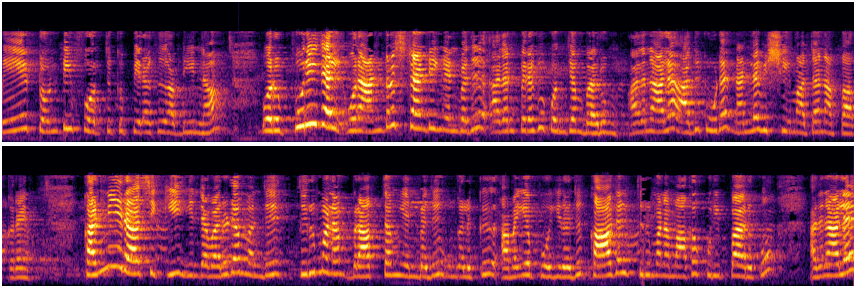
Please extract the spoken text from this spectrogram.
மே டுவெண்ட்டி ஃபோர்த்துக்கு பிறகு அப்படின்னா ஒரு புரிதல் ஒரு அண்டர்ஸ்டாண்டிங் என்பது அதன் பிறகு கொஞ்சம் வரும். அதனால அது கூட நல்ல விஷயமா தான் நான் பாக்குறேன் கன்னி ராசிக்கு இந்த வருடம் வந்து திருமணம் பிராப்தம் என்பது உங்களுக்கு அமைய போகிறது. காதல் திருமணமாக குறிப்பா இருக்கும். அதனால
